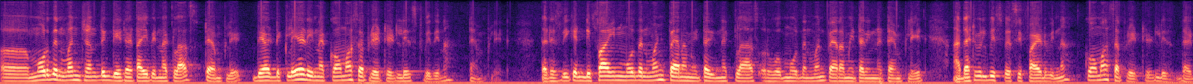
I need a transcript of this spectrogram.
uh, more than one generic data type in a class template they are declared in a comma separated list within a template. That is we can define more than one parameter in a class or more than one parameter in a template and that will be specified in a comma separated list. That,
